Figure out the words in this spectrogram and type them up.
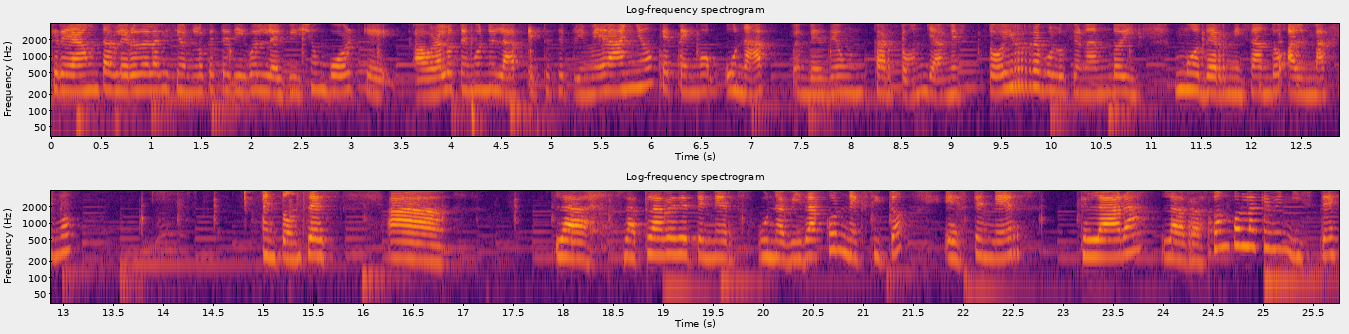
Crea un tablero de la visión, lo que te digo, el, Vision Board, que ahora lo tengo en el app. Este es el primer año que tengo un app en vez de un cartón. Ya me estoy revolucionando y modernizando al máximo entonces, ah, la, clave de tener una vida con éxito es tener clara la razón por la que viniste,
